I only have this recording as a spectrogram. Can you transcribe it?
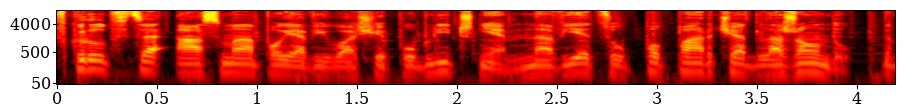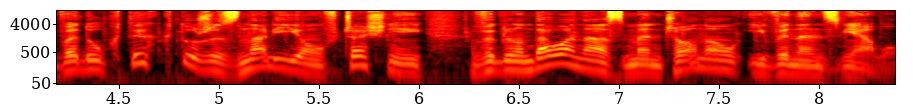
Wkrótce Asma pojawiła się publicznie na wiecu poparcia dla rządu. Według tych, którzy znali ją wcześniej, wyglądała na zmęczoną i wynędzniałą.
